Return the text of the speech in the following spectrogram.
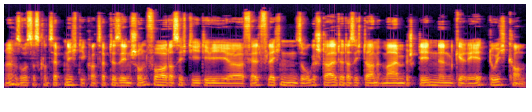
Ne? So ist das Konzept nicht. Die Konzepte sehen schon vor, dass ich die, die äh, Feldflächen so gestalte, dass ich da mit meinem bestehenden Gerät durchkomme.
